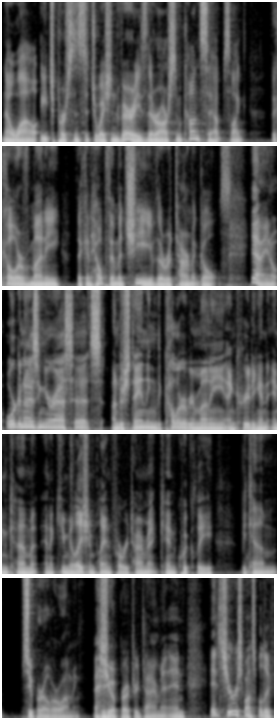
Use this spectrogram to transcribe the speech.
Now, while each person's situation varies, there are some concepts like the color of money that can help them achieve their retirement goals. Yeah, you know, organizing your assets, understanding the color of your money, and creating an income and accumulation plan for retirement can quickly become super overwhelming as you approach retirement. And it's your responsibility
